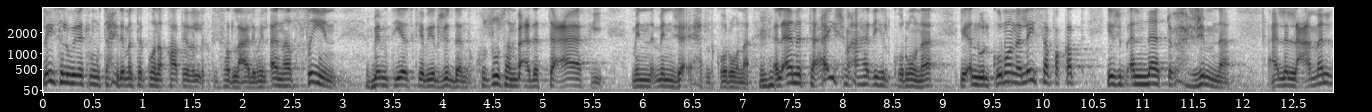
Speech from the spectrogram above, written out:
ليس الولايات المتحدة من تكون قاطرة الاقتصاد العالمي الآن الصين بامتياز كبير جدا خصوصا بعد التعافي من من جائحة الكورونا. الآن التعايش مع هذه الكورونا لأنه الكورونا ليس فقط يجب أن لا تحجمنا على العمل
